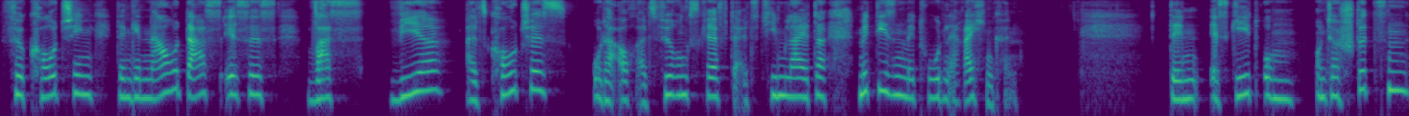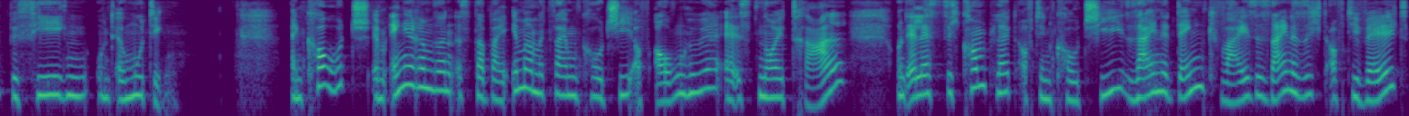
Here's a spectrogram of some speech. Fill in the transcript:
für Coaching, denn genau das ist es, was wir als Coaches oder auch als Führungskräfte, als Teamleiter mit diesen Methoden erreichen können. Denn es geht um Unterstützen, Befähigen und Ermutigen. Ein Coach im engeren Sinn ist dabei immer mit seinem Coachee auf Augenhöhe. Er ist neutral und er lässt sich komplett auf den Coachee, seine Denkweise, seine Sicht auf die Welt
